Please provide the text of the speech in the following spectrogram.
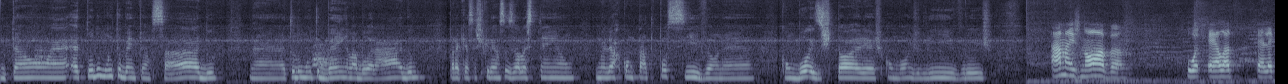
Então é, é tudo muito bem pensado, né? é tudo muito bem elaborado para que essas crianças elas tenham o melhor contato possível, né? Com boas histórias, com bons livros. A mais nova, ela, ela é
